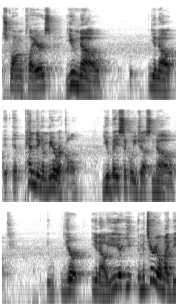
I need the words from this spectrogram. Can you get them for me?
strong players, you know, you know, it, it, pending a miracle, you basically just know you're you know you're, you, the material might be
